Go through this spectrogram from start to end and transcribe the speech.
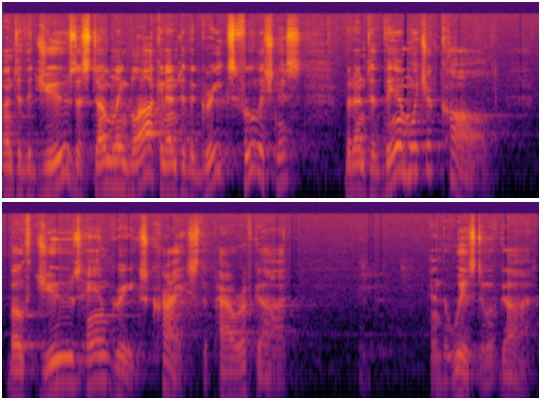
Unto the Jews a stumbling block, and unto the Greeks foolishness, but unto them which are called, both Jews and Greeks, Christ, the power of God and the wisdom of God.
